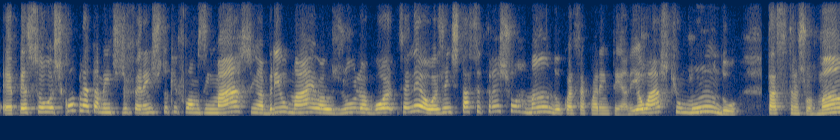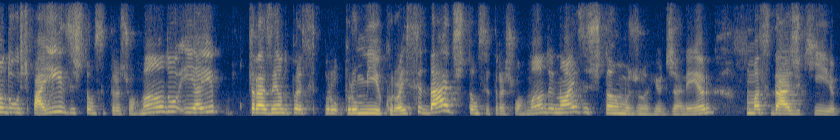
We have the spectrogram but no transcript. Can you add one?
é, pessoas completamente diferentes do que fomos em março, em abril, maio, julho, agosto, entendeu? A gente está se transformando com essa quarentena. E eu acho que o mundo está se transformando, os países estão se transformando, e aí trazendo para o micro, as cidades estão se transformando, e nós estamos no Rio de Janeiro, uma cidade que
